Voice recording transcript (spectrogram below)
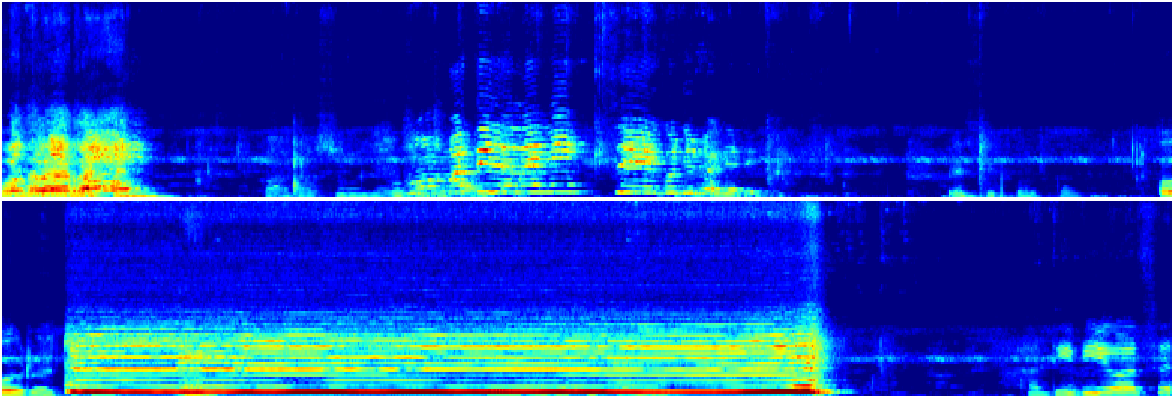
কোথায় আর রাখতে নেই öğret. দিদি আছে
